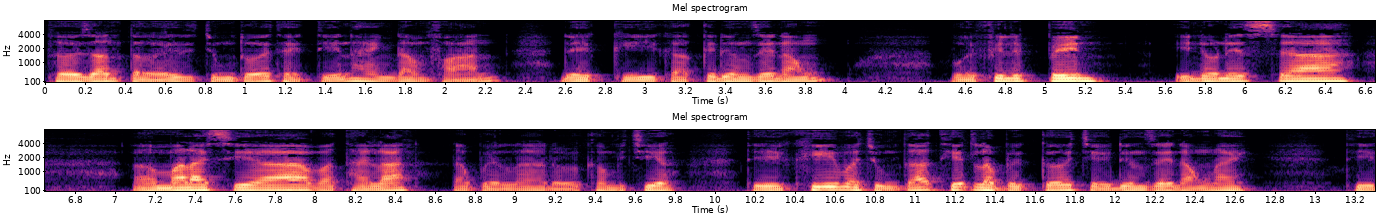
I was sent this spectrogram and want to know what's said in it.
thời gian tới thì chúng tôi có thể tiến hành đàm phán để ký các cái đường dây nóng với Philippines, Indonesia, Malaysia và Thái Lan, đặc biệt là đối với Campuchia. Thì khi mà chúng ta thiết lập được cơ chế đường dây nóng này thì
